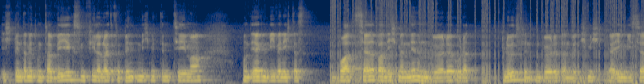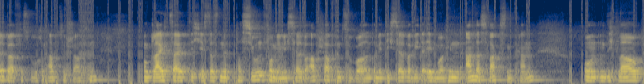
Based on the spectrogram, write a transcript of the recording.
ich bin damit unterwegs und viele Leute verbinden mich mit dem Thema und irgendwie, wenn ich das Wort selber nicht mehr nennen würde oder blöd finden würde, dann würde ich mich ja irgendwie selber versuchen abzuschaffen. Und gleichzeitig ist das eine Passion von mir, mich selber abschaffen zu wollen, damit ich selber wieder irgendwohin anders wachsen kann. Und, und ich glaube,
